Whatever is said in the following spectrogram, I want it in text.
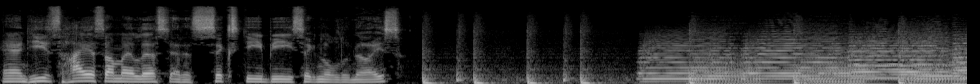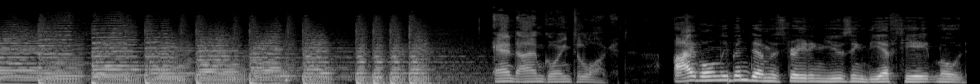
And he's highest on my list at a 6 dB signal to noise. And I'm going to log it. I've only been demonstrating using the FT8 mode,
